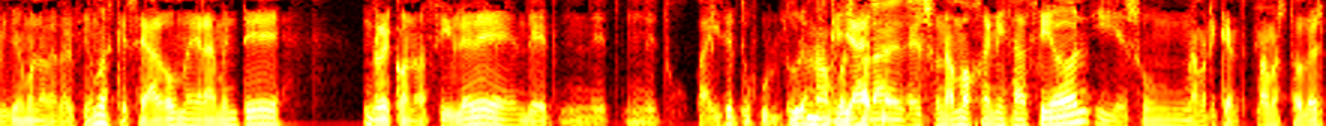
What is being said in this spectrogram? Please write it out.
catolicismo o no catolicismo, es que sea algo meramente reconocible de, de, de- de tu país, de tu cultura. No, es que pues ya ahora es, es- es una homogenización y es un americano. Vamos, todo es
